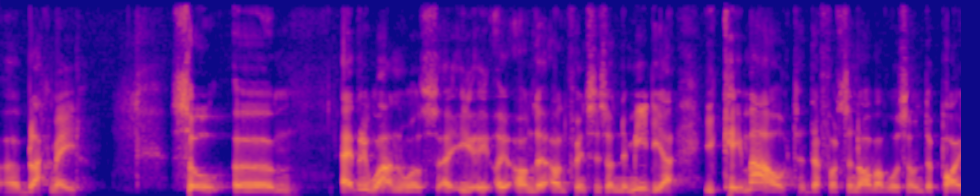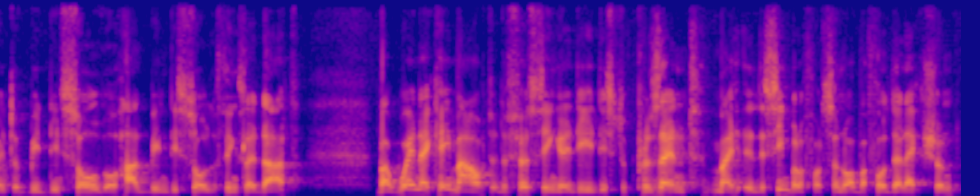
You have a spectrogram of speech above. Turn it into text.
uh, blackmail. So um, everyone was uh, on the on for instance on the media it came out that Forza Nuova was on the point of being dissolved or had been dissolved things like that. But when I came out the first thing I did is to present my, the symbol of Forza Nuova for the election.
